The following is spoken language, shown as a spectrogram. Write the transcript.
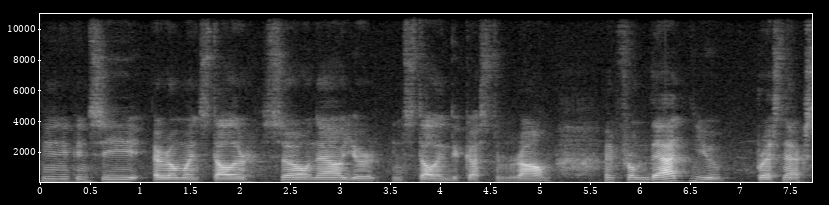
And you can see aroma installer. So now you're installing the custom ROM. And from that you press next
